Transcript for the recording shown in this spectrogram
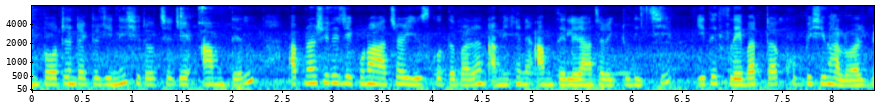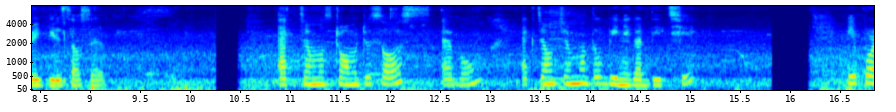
ইম্পর্ট্যান্ট একটা জিনিস, সেটা হচ্ছে যে আম তেল। আপনারা সেটা যে কোনো আচার ইউজ করতে পারেন। আমি এখানে আম তেলের আচার একটু দিচ্ছি। এতে ফ্লেভারটা খুব বেশি ভালো আসবে গ্রিল সসের এক চামচ টমেটো সস এবং এক চামচের মতো ভিনেগার দিচ্ছি। এরপর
